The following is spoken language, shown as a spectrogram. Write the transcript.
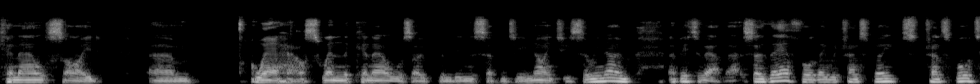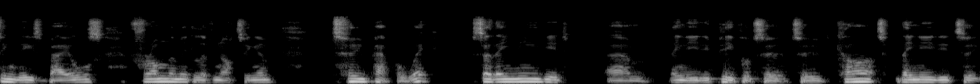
canal side um, warehouse when the canal was opened in the 1790s. So we know a bit about that. So therefore, they were transport, transporting these bales from the middle of Nottingham to Papplewick. So they needed um, they needed people to to cart. They needed to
